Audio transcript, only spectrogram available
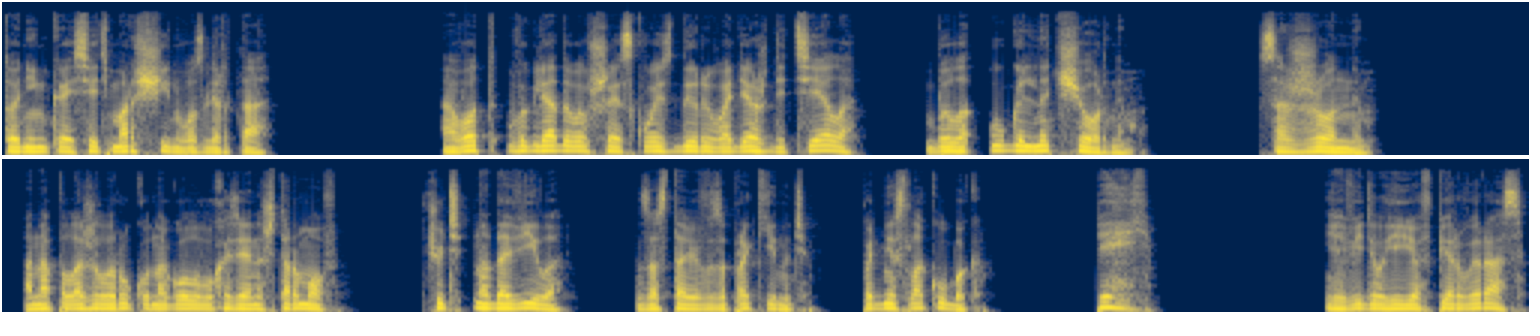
тоненькая сеть морщин возле рта. А вот выглядывавшее сквозь дыры в одежде тело было угольно-черным, сожженным. Она положила руку на голову хозяина штормов, чуть надавила, заставив запрокинуть, поднесла кубок. «Пей!» Я видел ее в первый раз,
